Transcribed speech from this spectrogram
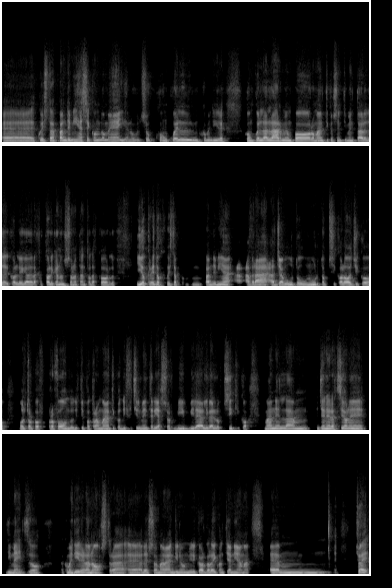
Eh, questa pandemia, secondo me, io non so, con, quel, dire, con quell'allarme un po' romantico-sentimentale del collega della Cattolica, non sono tanto d'accordo. Io credo che questa pandemia avrà ha già avuto un urto psicologico molto profondo, di tipo traumatico, difficilmente riassorbibile a livello psichico, ma nella generazione di mezzo, come dire, la nostra, eh, adesso Maranghi non mi ricordo lei quanti anni ha, ma ehm, cioè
